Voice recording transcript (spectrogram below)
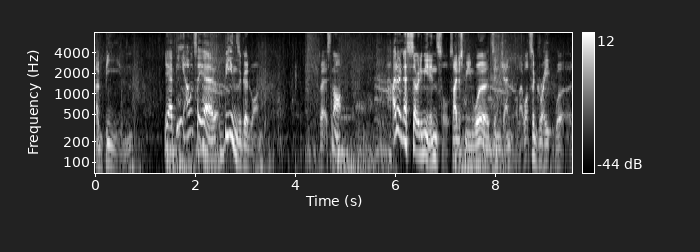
A bean. Yeah, bean, I would say, yeah, bean's a good one. But it's not... I don't necessarily mean insults, I just mean words in general. Like, what's a great word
